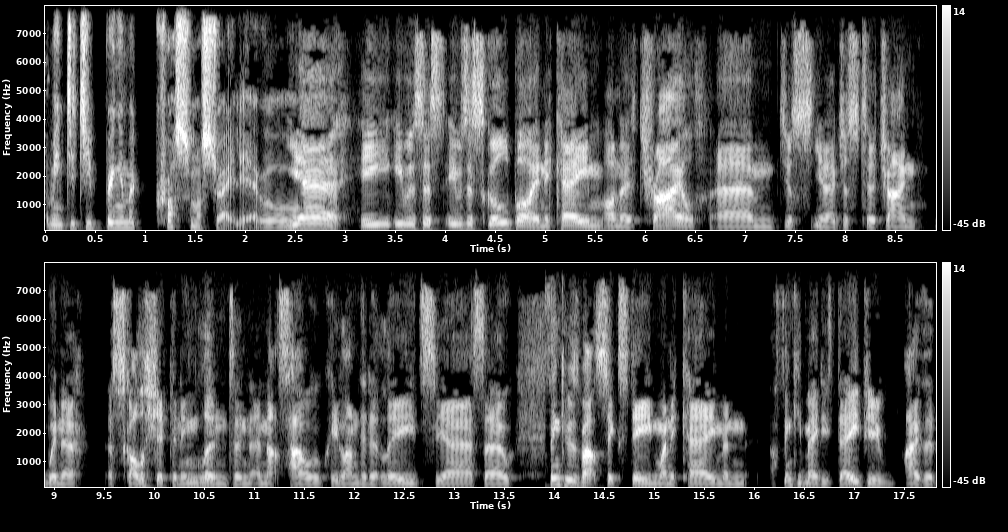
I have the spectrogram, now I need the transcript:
I mean, did you bring him across from Australia or? Yeah, he, he was a he was a schoolboy and he came on a trial, um, just you know, just to try and win a, a scholarship in England, and, and that's how he landed at Leeds. Yeah, so I think he was about 16 when he came, and I think he made his debut either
